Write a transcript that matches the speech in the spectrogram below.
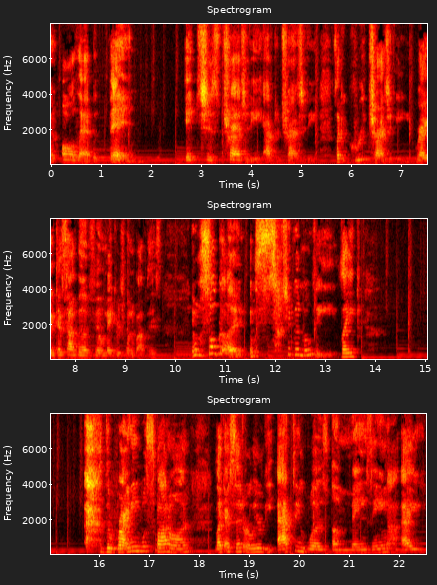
and all that, but then it's just tragedy after tragedy. It's like a Greek tragedy, right? That's how the filmmakers went about this. It was so good. It was such a good movie. Like, the writing was spot on. Like I said earlier, the acting was amazing. I,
